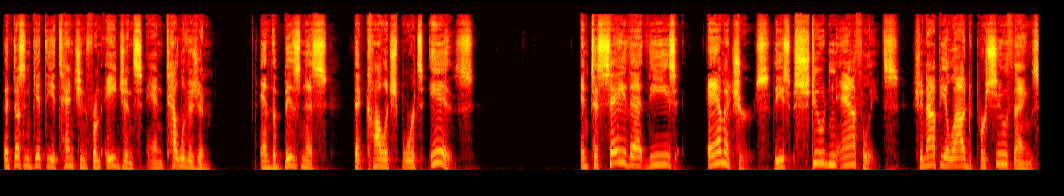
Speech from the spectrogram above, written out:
that doesn't get the attention from agents and television and the business that college sports is. And to say that these amateurs, these student athletes, should not be allowed to pursue things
